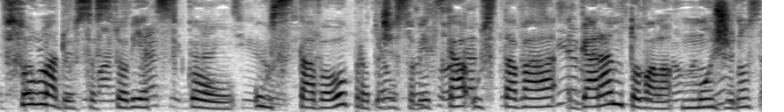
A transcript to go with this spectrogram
v souladu se sovětskou ústavou, protože sovětská ústava garantovala možnost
